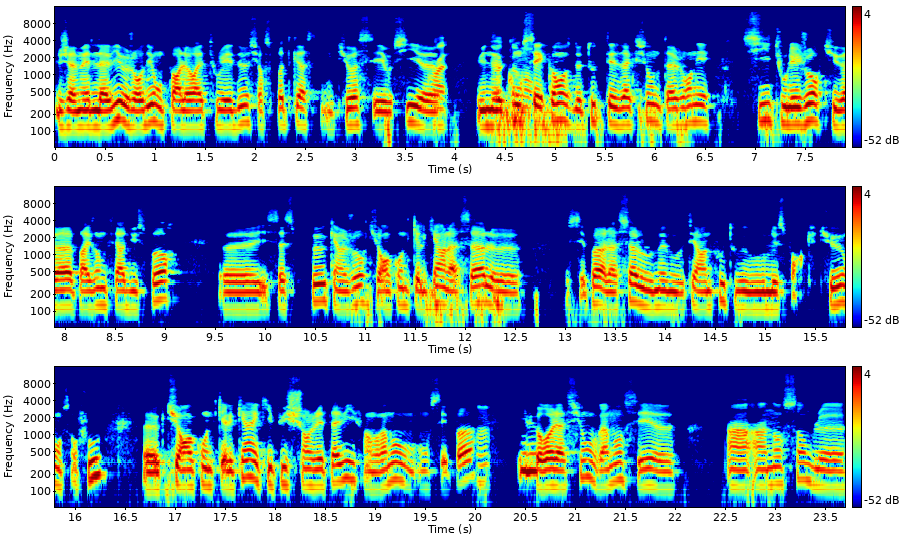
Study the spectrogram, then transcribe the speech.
jamais de la vie, aujourd'hui, on parlerait tous les deux sur ce podcast. Donc, tu vois, c'est aussi euh, une conséquence de toutes tes actions de ta journée. Si tous les jours, tu vas, par exemple, faire du sport, euh, ça se peut qu'un jour, tu rencontres quelqu'un à la salle, je sais pas, à la salle ou même au terrain de foot ou, le sport que tu veux, on s'en fout, que tu rencontres quelqu'un et qui puisse changer ta vie. Enfin, vraiment, on ne sait pas. Et les relations, vraiment, c'est un, ensemble. Euh,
